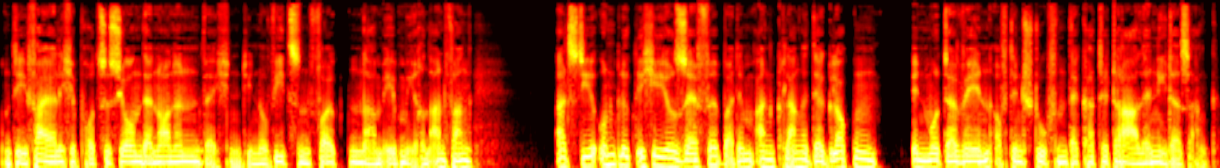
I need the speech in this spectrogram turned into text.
und die feierliche Prozession der Nonnen, welchen die Novizen folgten, nahm eben ihren Anfang, als die unglückliche Josephe bei dem Anklange der Glocken in Mutterwehen auf den Stufen der Kathedrale niedersank.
